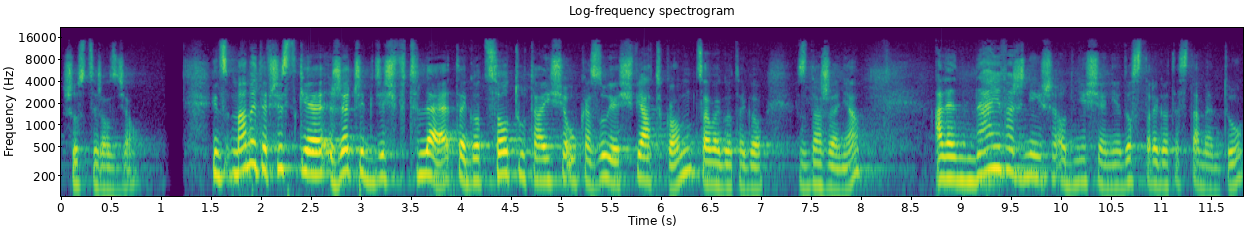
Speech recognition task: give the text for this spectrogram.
szósty rozdział. Więc mamy te wszystkie rzeczy gdzieś w tle tego, co tutaj się ukazuje świadkom całego tego zdarzenia, ale najważniejsze odniesienie do Starego Testamentu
